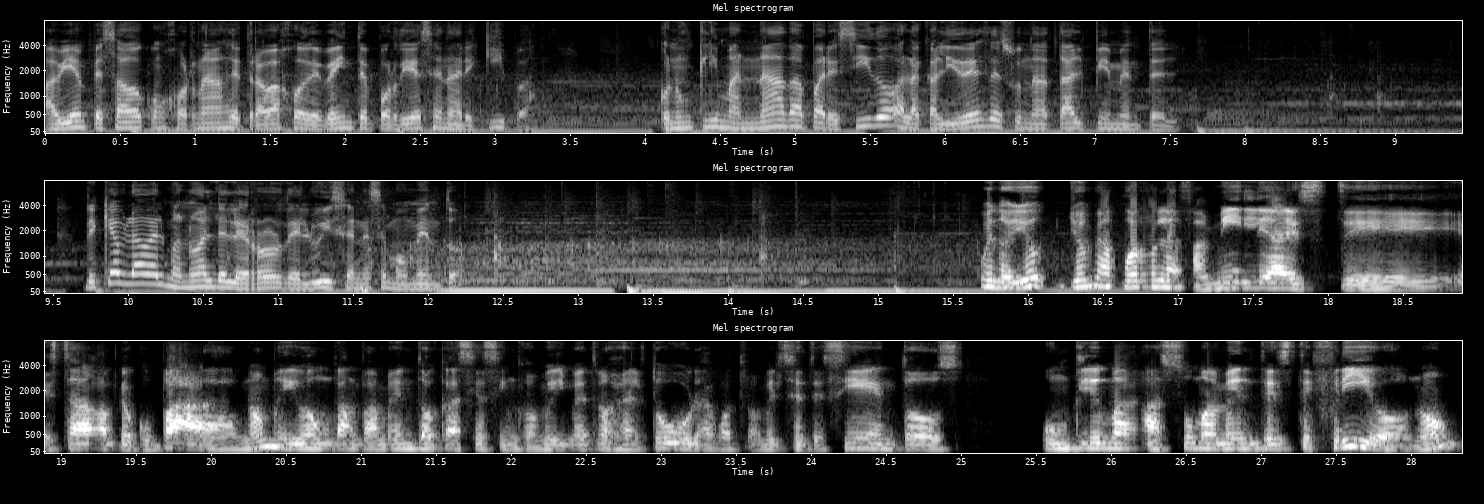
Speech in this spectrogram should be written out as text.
Había empezado con jornadas de trabajo de 20 por 10 en Arequipa, con un clima nada parecido a la calidez de su natal Pimentel. ¿De qué hablaba el manual del error de Luis en ese momento? Bueno, yo, yo me acuerdo la familia este, estaba preocupada, ¿no? Me iba a un campamento casi a 5.000 metros de altura, 4.700, un clima sumamente este, frío, ¿no?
